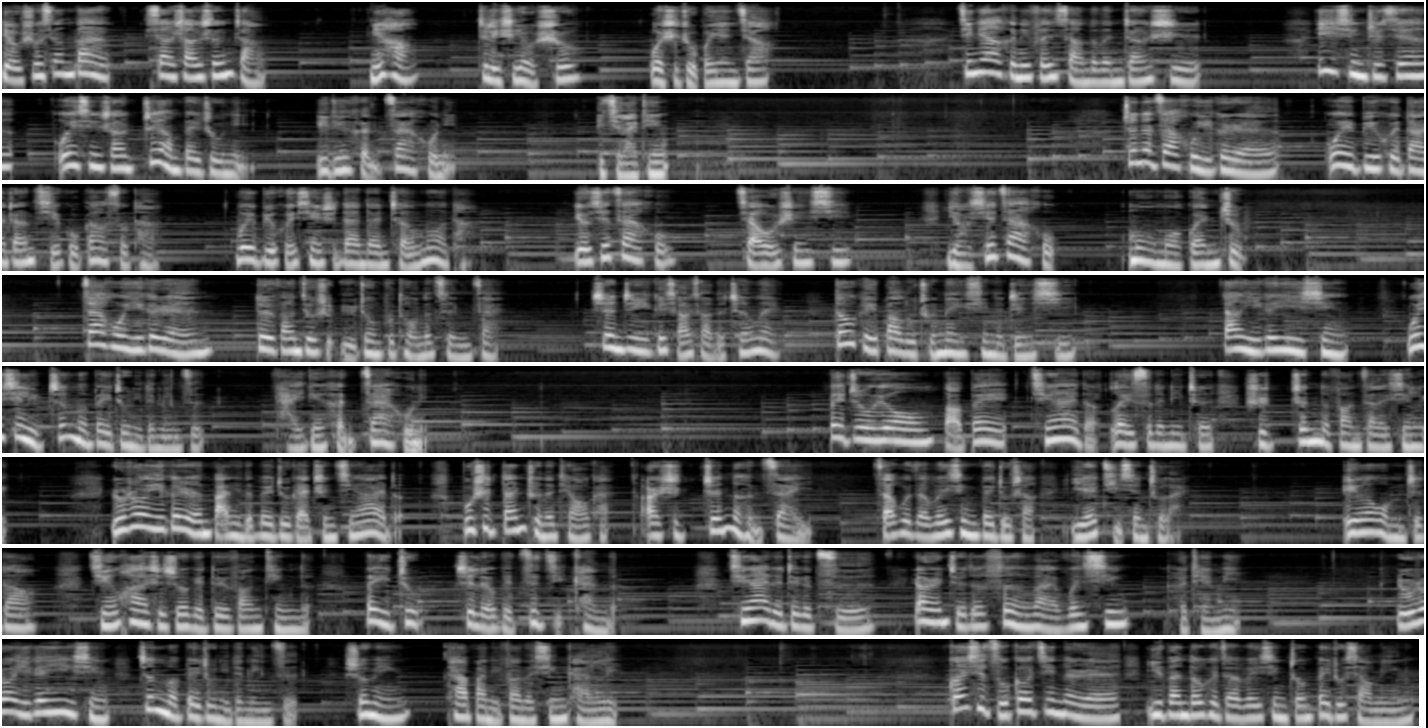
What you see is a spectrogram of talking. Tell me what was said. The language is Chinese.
有书相伴，向上生长。你好，这里是有书，我是主播燕娇。今天要和您分享的文章是：异性之间微信上这样备注你，一定很在乎你。一起来听。真的在乎一个人，未必会大张旗鼓告诉他，未必会信誓旦旦承诺他。有些在乎，悄无声息；有些在乎。默默关注，在乎一个人，对方就是与众不同的存在，甚至一个小小的称谓，都可以暴露出内心的珍惜。当一个异性微信里这么备注你的名字，他一定很在乎你。备注用“宝贝”“亲爱的”类似的昵称，是真的放在了心里。如若一个人把你的备注改成“亲爱的”，不是单纯的调侃，而是真的很在意。才会在微信备注上也体现出来，因为我们知道，情话是说给对方听的，备注是留给自己看的。亲爱的这个词让人觉得分外温馨和甜蜜。如若一个异性这么备注你的名字，说明他把你放在心坎里。关系足够近的人，一般都会在微信中备注小名。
